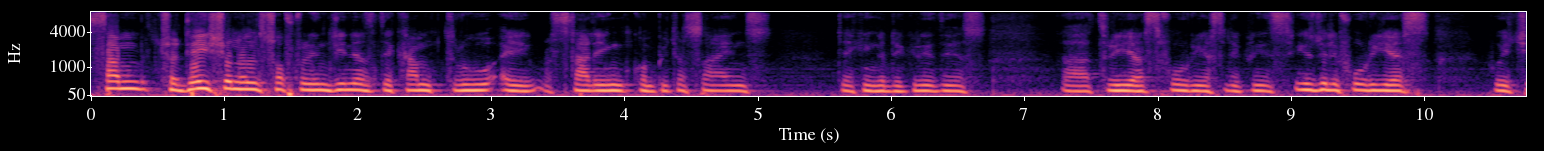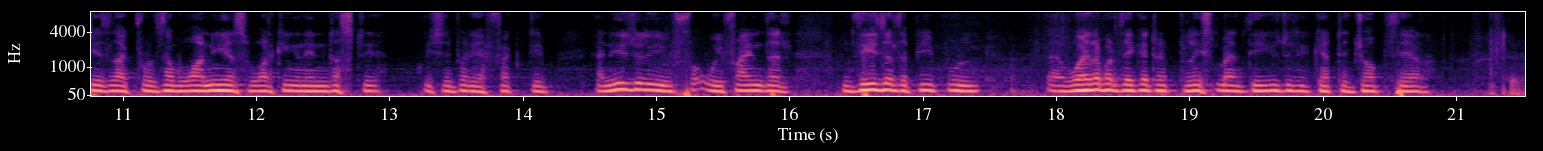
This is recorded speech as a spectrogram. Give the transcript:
some traditional software engineers they come through a studying computer science taking a degree this uh, three years four years degrees usually four years which is like for example one years working in industry which is very effective. And usually we f- we find that these are the people uh, wherever they get a placement they usually get a job there. Okay.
